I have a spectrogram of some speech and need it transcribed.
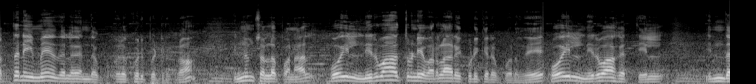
அத்தனையுமே இதில் இந்த குறிப்பிட்டிருக்கிறோம். இன்னும் சொல்லப்போனால் கோயில் நிர்வாகத்தினுடைய வரலாறை குடிக்கிற பொழுது கோயில் நிர்வாகத்தில் இந்த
